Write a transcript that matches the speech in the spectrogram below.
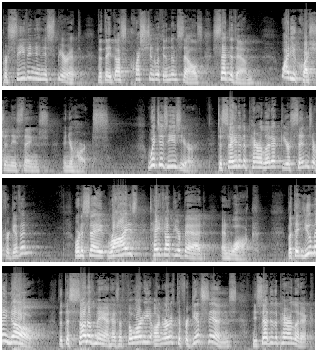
perceiving in his spirit that they thus questioned within themselves, said to them, Why do you question these things in your hearts? Which is easier, To say to the paralytic, Your sins are forgiven? Or to say, Rise, take up your bed, and walk. But that you may know that the Son of Man has authority on earth to forgive sins, he said to the paralytic,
